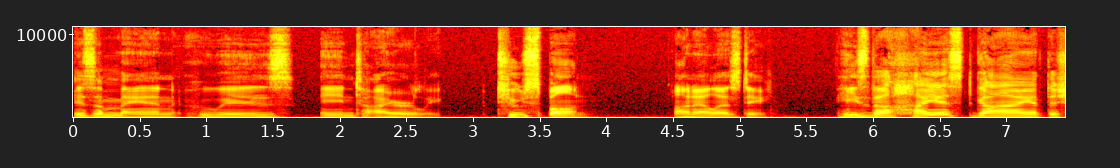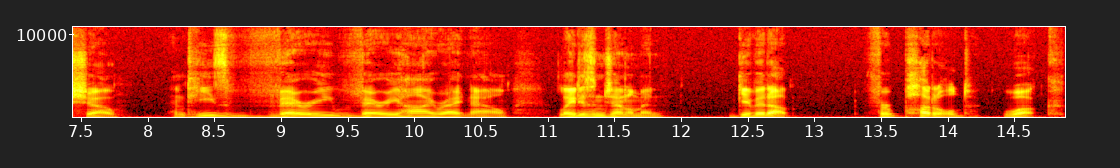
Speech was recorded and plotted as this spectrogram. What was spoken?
is a man who is entirely too spun on LSD. He's the highest guy at the show, and he's very, very high right now. Ladies and gentlemen, give it up for Puddled Wook.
